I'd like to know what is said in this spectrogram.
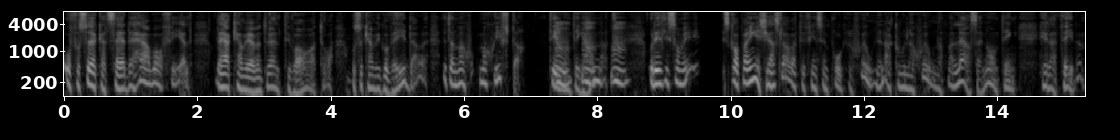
och försök att säga det här var fel, det här kan vi eventuellt tillvarata och så kan vi gå vidare. Utan man, man skiftar till mm, någonting mm, annat. Mm. Och det liksom skapar ingen känsla av att det finns en progression, en ackumulation, att man lär sig någonting hela tiden.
